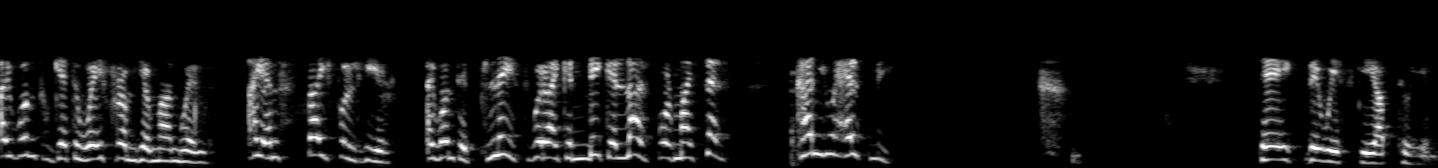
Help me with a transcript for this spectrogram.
I want to get away from here, Manuel. I am stifled here. I want a place where I can make a life for myself. Can you help me? Take the whiskey up to him.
